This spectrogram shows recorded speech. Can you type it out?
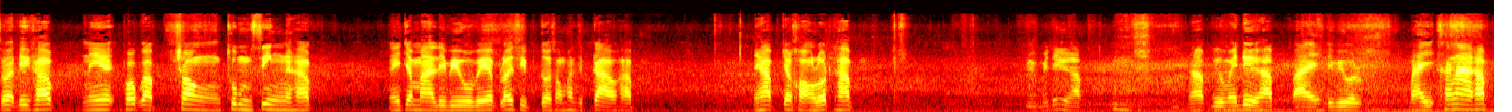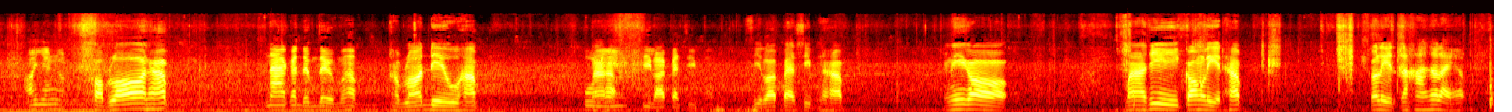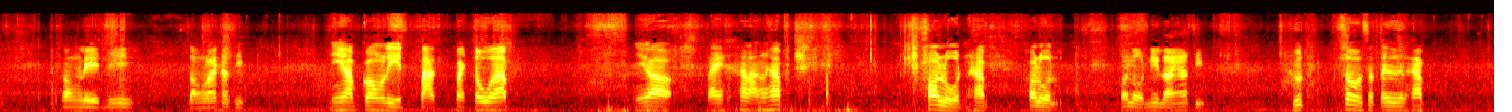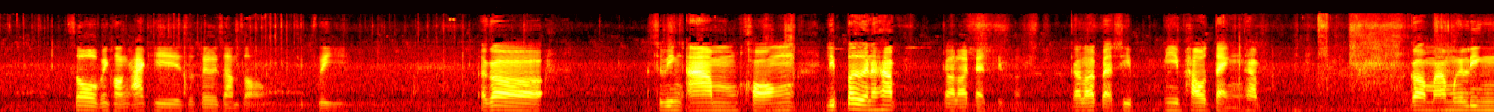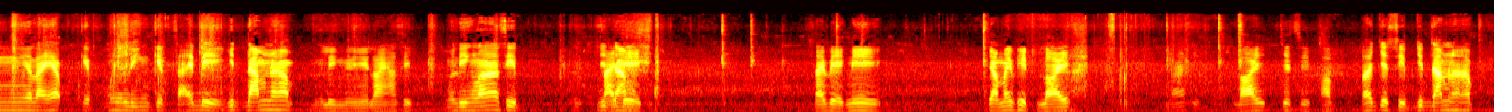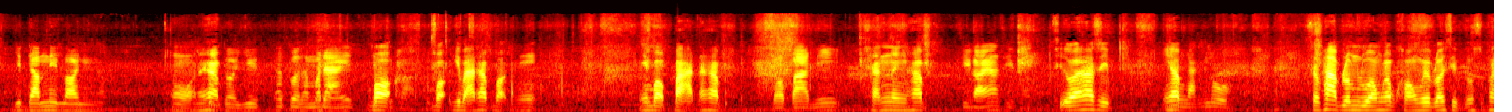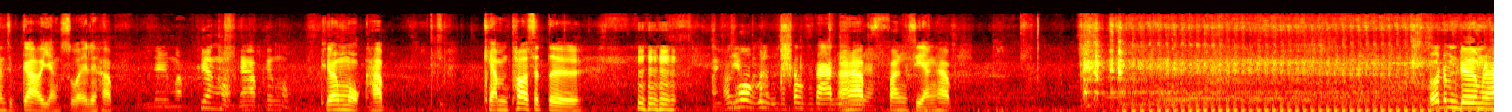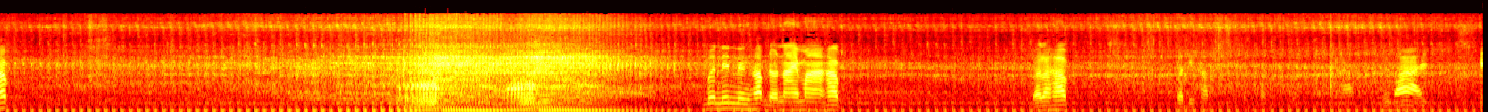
สวัสดีครับ นี่พบกับช่องทุ่มซิ่งนะครับนี่จะมารีวิวเวฟ110ตัว2019ครับนี่ครับเจ้าของรถครับวิวไม่ดื้อครับนะครับวิวไม่ดื้อครับไปรีวิวมาข้างหน้าครับเอายังขอบล้อนะครับ หน้าก็เดิมๆครับขอบล้อเดลครับคู่นะครับนี้480ครับ480นะครับอันนี้ก็มาที่กองเลดครับกองเลดราคาเท่าไหร่ครับ กองเลดนี่250นี่ครับกองเลดปากปากโตครับ นี่ก็ไปข้างหลังนะครับ ข้อโหลดครับ ข้อโหลดพอโหลดนี่150ชุดโซ่สเตอร์นะครับ โซ่เป็นของ RK Starter 32 14แล้วก็สวิงอาร์มของลิปเปอร์นะครับ980ครับ980มีเพาแต่งครับ ก็มามือลิงมืออะไรครับ เก็บมือลิง เก็บสายเบรกยึดดัมนะครับ มือลิงตัวนี้150มือลิงร้อยห้าสิบยึดสายดัมเบรกสายเบรกนี่จะไม่ผิดร้อยร้อยเจ็ดสิบครับร้อยเจ็ดสิบยึดดัมนะครับ ยึดดัมนี่ร้อยหนึ่งครับโอ้นะครับตัวยืดถ้าตัวธรรมดานี่เบาะเบาะกี่บาทครับเบาะนี้นี่เบาะปาดนะครับบอปาดนี่ชั้นหนึ่งครับ450ครับสี่ร้อยห้าสิบนี่ครับรักโล สภาพรวมๆครับของเว็บร้อยสิบสองพันสิบเก้าอย่างสวยเลยครับเดิมครับเครื่องหมกนะครับเครื่องหมกเครื่องหมกครับ แคมท่อสเตอร์ทั้งหมกต้องสตาร์ทนะครับ ฟังเสียงครับ รถเดิมๆนะครับเบิ้ลนิดนึงครับ เดี๋ยวนายมาครับ ไปแล้วครับ สวัสดีครับ บ๊ายบาย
